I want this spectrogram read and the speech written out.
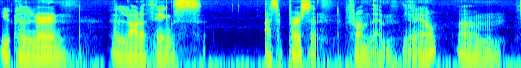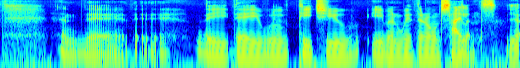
you can learn a lot of things as a person from them you know um, and they, they they will teach you even with their own silence yeah,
